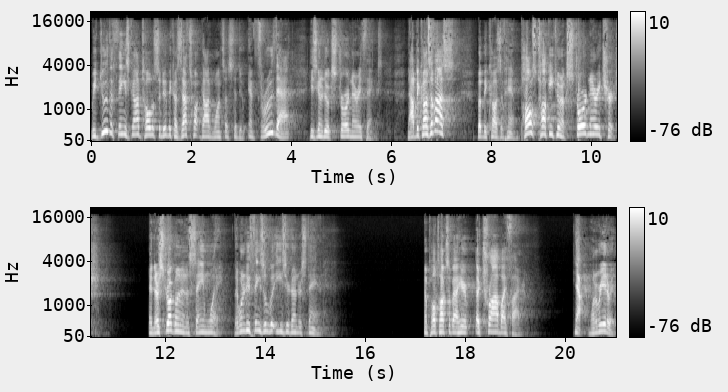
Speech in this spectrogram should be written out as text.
We do the things God told us to do because that's what God wants us to do. And through that, He's going to do extraordinary things. Not because of us, but because of Him. Paul's talking to an extraordinary church, and they're struggling in the same way. They want to do things a little bit easier to understand. And Paul talks about here a trial by fire. Now, I want to reiterate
